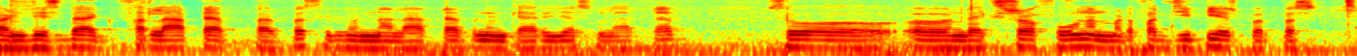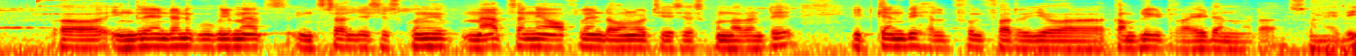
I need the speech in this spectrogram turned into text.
and this bag for laptop purpose ఇది నా ల్యాప్టాప్ నేను క్యారీ చేస్తున్న laptop so and extra phone అనమాట ఫర్ జీపీఎస్ పర్పస్ ఇందులో ఏంటంటే గూగుల్ మ్యాప్స్ ఇన్స్టాల్ చేసేసుకొని మ్యాప్స్ అన్నీ ఆఫ్లైన్ డౌన్లోడ్ చేసేసుకున్నారంటే it can be helpful for your complete ride అనమాట సో అనేది.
